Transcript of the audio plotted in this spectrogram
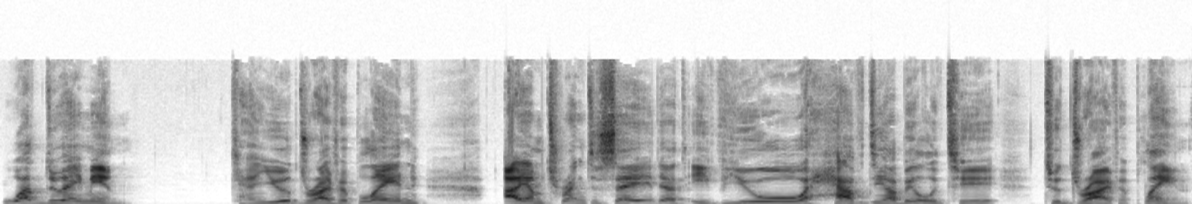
What do I mean? Can you drive a plane? I am trying to say that if you have the ability to drive a plane,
